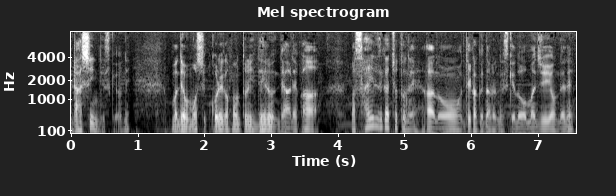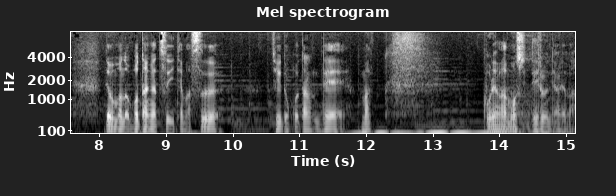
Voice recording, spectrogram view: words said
らしいんですけどね。まあでももしこれが本当に出るんであれば、まあ、サイズがちょっとね、あのでかくなるんですけど、まあ、14でね。でも、あの、ボタンがついてます。っていうとこなんで、まあ、これはもし出るんであれば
